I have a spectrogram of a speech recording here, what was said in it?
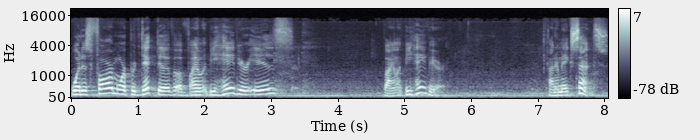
What is far more predictive of violent behavior is violent behavior. Kind of makes sense.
